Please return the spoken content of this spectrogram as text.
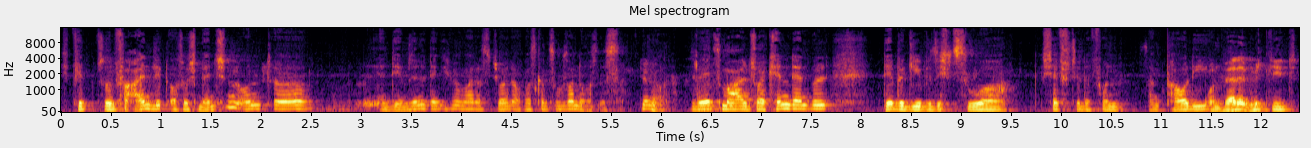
ich finde, so ein Verein lebt auch durch Menschen und äh, in dem Sinne denke ich mir mal, dass Joy auch was ganz Besonderes ist. Genau. Also wer jetzt mal Joy kennenlernen will, der begebe sich zur Geschäftsstelle von St. Pauli. Und werde Mitglied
